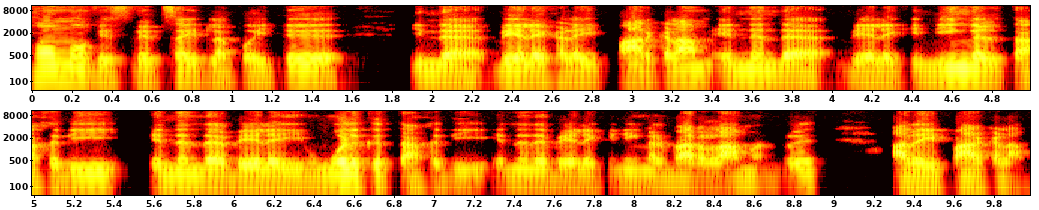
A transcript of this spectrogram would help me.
ஹோம் ஆஃபீஸ் வெப்சைட்ல போயிட்டு இந்த வேலைகளை பார்க்கலாம். எந்தெந்த வேலைக்கு நீங்கள் தகுதி எந்தெந்த வேலை உங்களுக்கு தகுதி எந்தெந்த வேலைக்கு நீங்கள் வரலாம் என்று அதை பார்க்கலாம்.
